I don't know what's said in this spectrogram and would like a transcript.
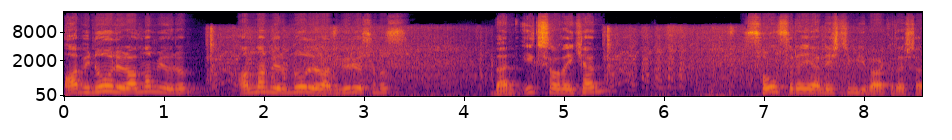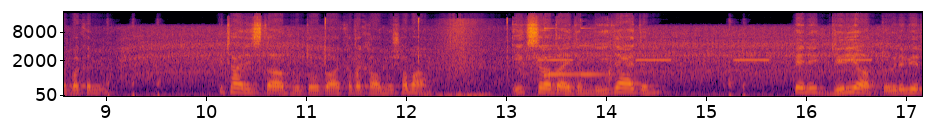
Abi ne oluyor anlamıyorum. Anlamıyorum ne oluyor abi görüyorsunuz. Ben ilk sıradayken son sıraya yerleştiğim gibi arkadaşlar. Bakın bir tanesi daha burada. O da arkada kalmış ama ilk sıradaydım, liderdim. Beni geriye attı. Öyle bir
